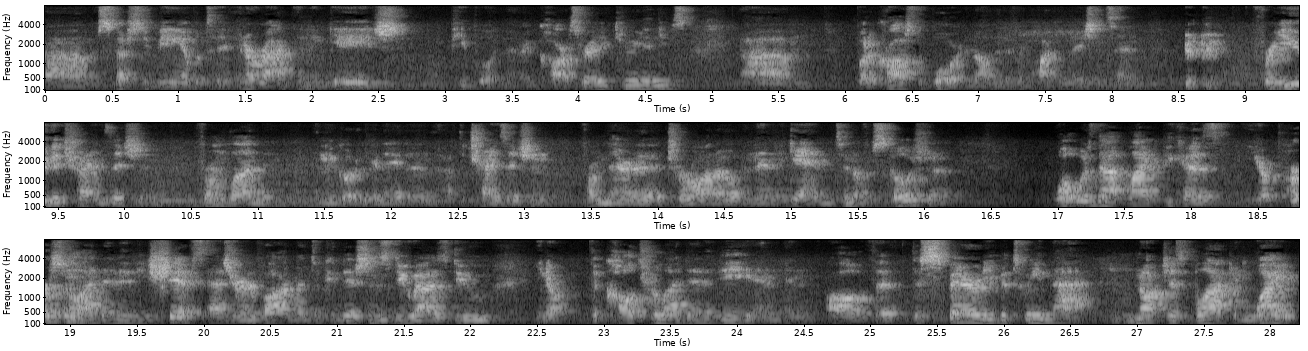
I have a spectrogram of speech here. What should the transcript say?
um, especially being able to interact and engage people in their incarcerated communities, um, but across the board in all the different populations. And for you to transition from London and then go to Grenada and have to transition from there to Toronto and then again to Nova Scotia, what was that like? Because your personal identity shifts as your environmental conditions do, as do you know the cultural identity and, and all of the disparity between that, mm-hmm. not just black and white,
